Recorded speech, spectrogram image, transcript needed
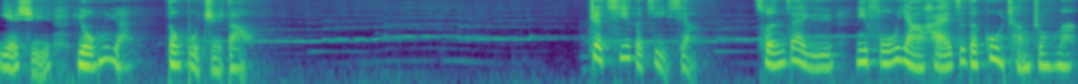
也许永远都不知道。这七个迹象存在于你抚养孩子的过程中吗？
